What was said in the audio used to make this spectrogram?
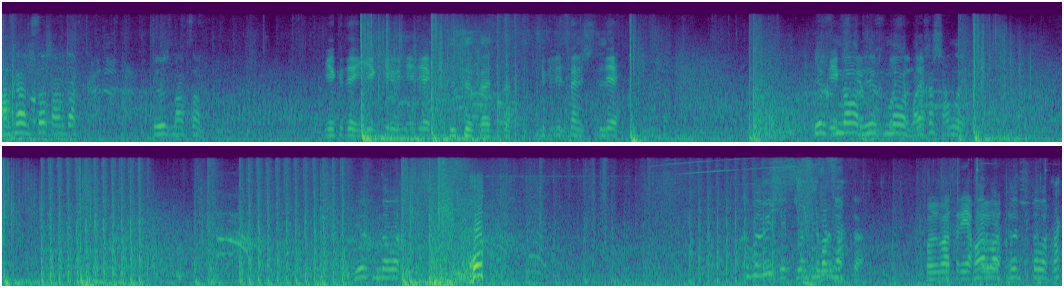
арқаңды ұсташы ардақ өзім ақсам екіде екеуі неде теплицаның ішінде еркында бар еркында бар алай бар қот кб видишь кім бар қойып жатыр иә бар бар бар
